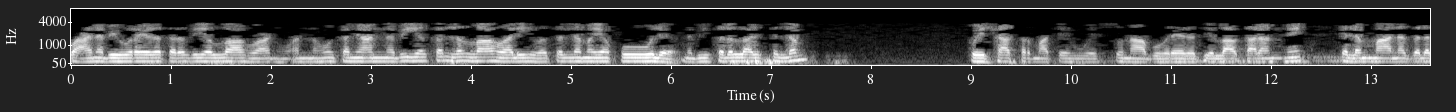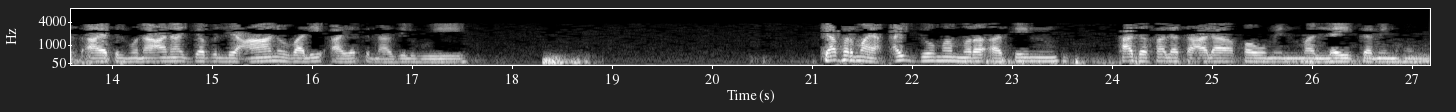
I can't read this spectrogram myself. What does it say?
وعن ابي هريره رضي الله عنه انه سمع النبي صلى الله عليه وسلم يقول نبی صلی اللہ علیہ وسلم کو ارشاد فرماتے ہوئے سنا ابو رضی اللہ تعالیٰ نے کہ لما نزلت آیت المنعنا جب لعان والی آیت نازل ہوئی۔ کیا فرمایا؟ ایوم مرأت ادخلت على قوم من لیس منهم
